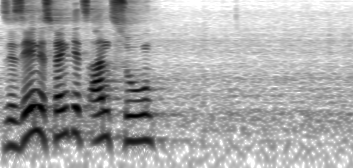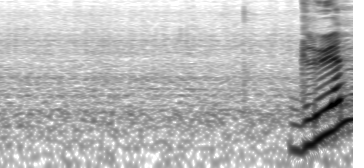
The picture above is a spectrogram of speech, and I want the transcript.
Sie sehen, es fängt jetzt an zu glühen.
